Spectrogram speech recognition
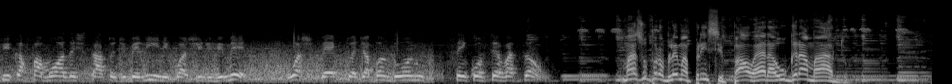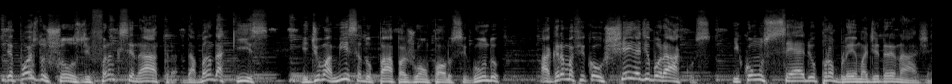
fica a famosa estátua de Bellini com a Gilles Rimet, o aspecto é de abandono sem conservação. Mas o problema principal era o gramado. Depois dos shows de Frank Sinatra, da banda Kiss e de uma missa do Papa João Paulo II, a grama ficou cheia de buracos e com um sério problema de drenagem.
